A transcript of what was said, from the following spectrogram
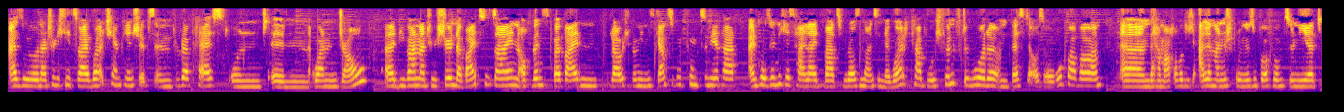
Also natürlich die zwei World Championships in Budapest und in Guangzhou. Äh, die waren natürlich schön dabei zu sein, auch wenn es bei beiden, glaube ich, bei mir nicht ganz so gut funktioniert hat. Ein persönliches Highlight war 2019 der World Cup, wo ich Fünfte wurde und Beste aus Europa war. Ähm, da haben auch wirklich alle meine Sprünge super funktioniert.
